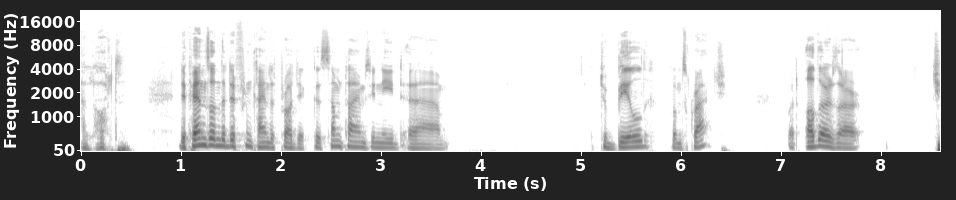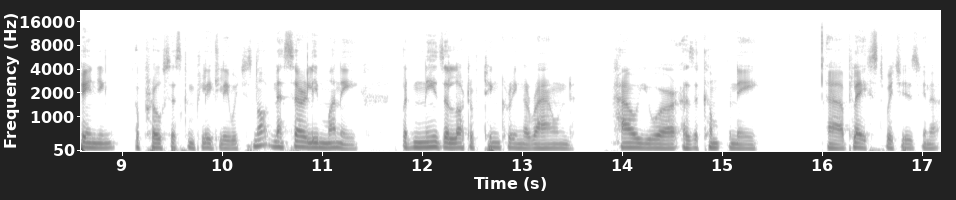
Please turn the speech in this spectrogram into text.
a lot depends on the different kind of project because sometimes you need um, to build from scratch but others are changing a process completely which is not necessarily money but needs a lot of tinkering around how you are as a company uh, placed which is you know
